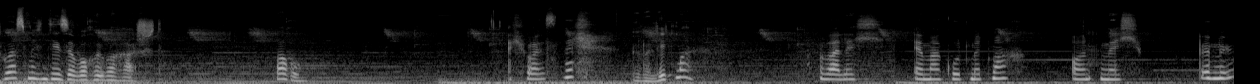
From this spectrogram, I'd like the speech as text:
du hast mich in dieser Woche überrascht. Warum? Ich weiß nicht, Überleg mal. weil ich immer gut mitmache und mich bemühe.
